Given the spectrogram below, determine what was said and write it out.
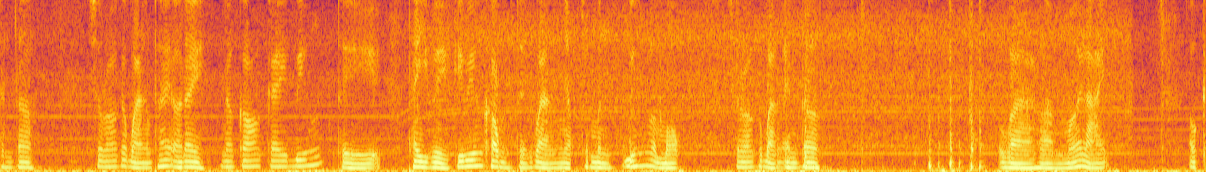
enter. Sau đó các bạn thấy ở đây nó có cái biến thì thay vì cái biến không thì các bạn nhập cho mình biến là một. Sau đó các bạn enter và làm mới lại. Ok,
